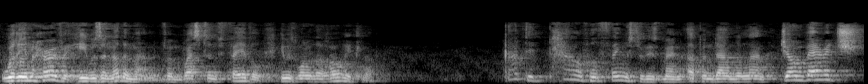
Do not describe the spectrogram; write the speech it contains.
William Hervey, he was another man from Weston Favell. He was one of the Holy Club. God did powerful things to these men up and down the land. John Berridge.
